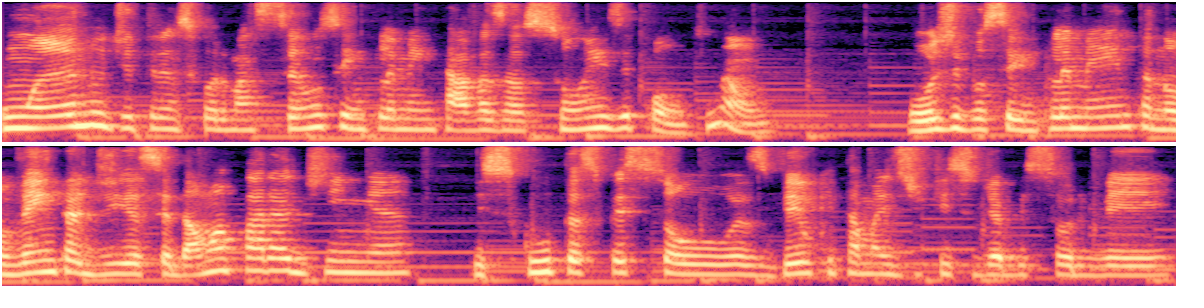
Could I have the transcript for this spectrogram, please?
um ano de transformação, você implementava as ações e ponto. Não. Hoje você implementa, 90 dias você dá uma paradinha, escuta as pessoas, vê o que está mais difícil de absorver,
